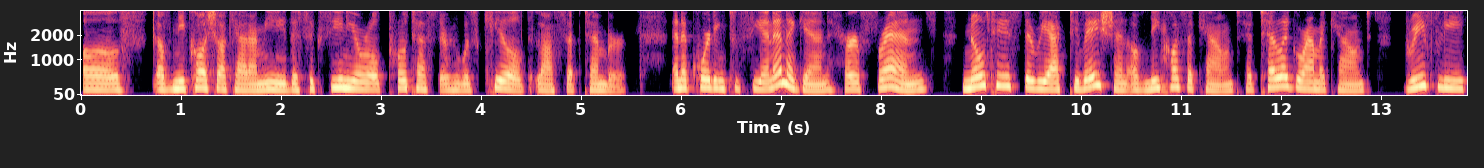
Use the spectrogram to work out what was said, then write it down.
of, of Nika Shakarami, the 16 year old protester who was killed last September. And according to CNN again, her friends noticed the reactivation of Nika's account. Her Telegram account briefly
